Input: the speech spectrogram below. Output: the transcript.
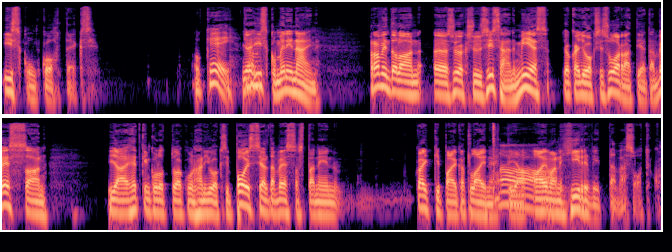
iskun kohteeksi. Okei. Ja no, isku meni näin. Ravintolaan ö, syöksyy sisään mies, joka juoksi suoraa tietä vessaan. Ja hetken kuluttua, kun hän juoksi pois sieltä vessasta, niin kaikki paikat lainehti ja aivan hirvittävä sotku.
